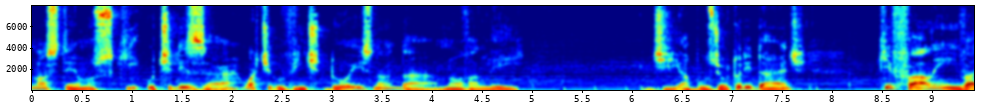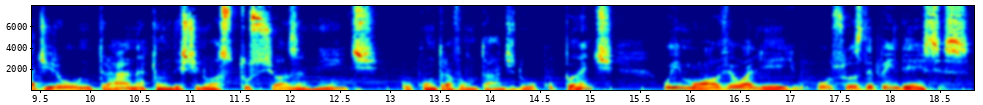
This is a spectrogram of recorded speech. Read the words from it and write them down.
nós temos que utilizar o artigo 22 né, da nova lei de abuso de autoridade que fala em invadir ou entrar né, clandestino astuciosamente ou contra a vontade do ocupante o imóvel alheio ou suas dependências,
